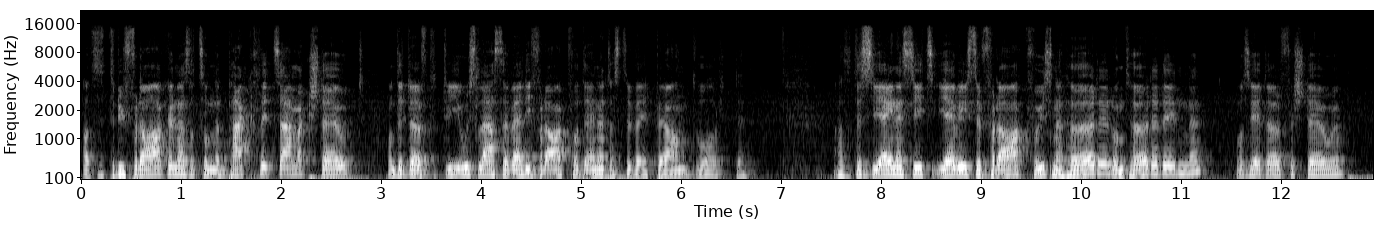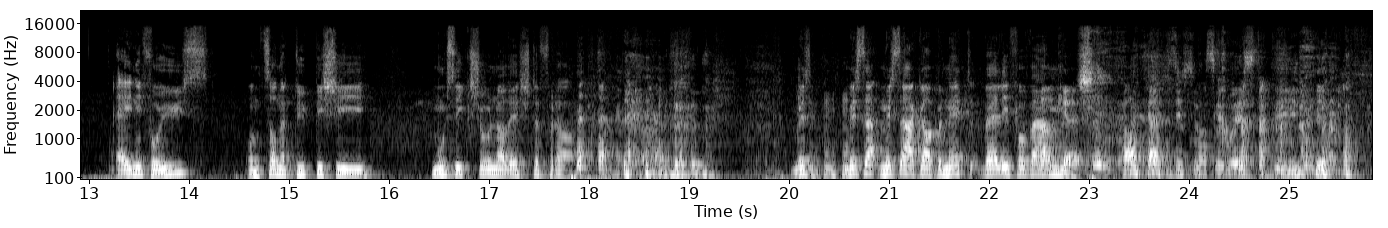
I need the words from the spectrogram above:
also drei Fragen so zu einem Päckchen zusammengestellt. Und ihr dürft wie auslesen, welche Frage von denen das ihr wollt beantworten Also das sind einerseits jeweils eine Frage von unseren Hörern und Hörerinnen, die sie dürfen stellen. Eine von uns und so eine typische Musikjournalistenfrage. wir, wir, wir sagen aber nicht, welche von wem Okay. ist. Okay, das ist Das super. Quiz dabei.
